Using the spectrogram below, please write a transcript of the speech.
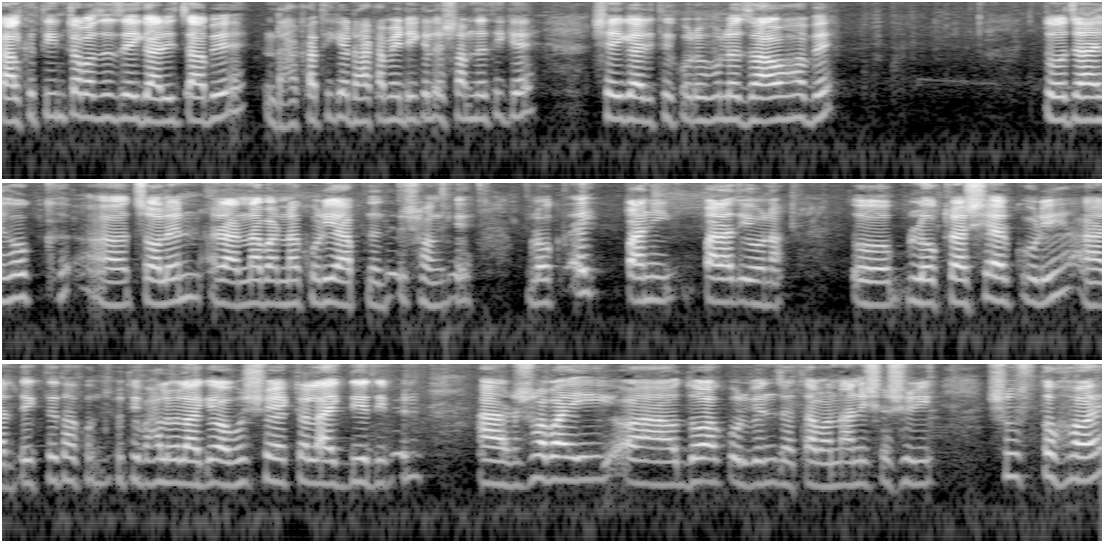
কালকে তিনটা বাজে যেই গাড়ি যাবে, ঢাকা থেকে ঢাকা মেডিকেলের সামনে থেকে সেই গাড়িতে করে হলে যাওয়া হবে। তো যাই হোক চলেন রান্না বান্না করি আপনাদের সঙ্গে। ব্লগ, এই পানি পাড়া দিও না। তো ব্লগটা শেয়ার করি, আর দেখতে থাকুন। যদি ভালো লাগে অবশ্যই একটা লাইক দিয়ে দিবেন। আর সবাই দোয়া করবেন যাতে আমার নানি শাশুড়ি সুস্থ হয়,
